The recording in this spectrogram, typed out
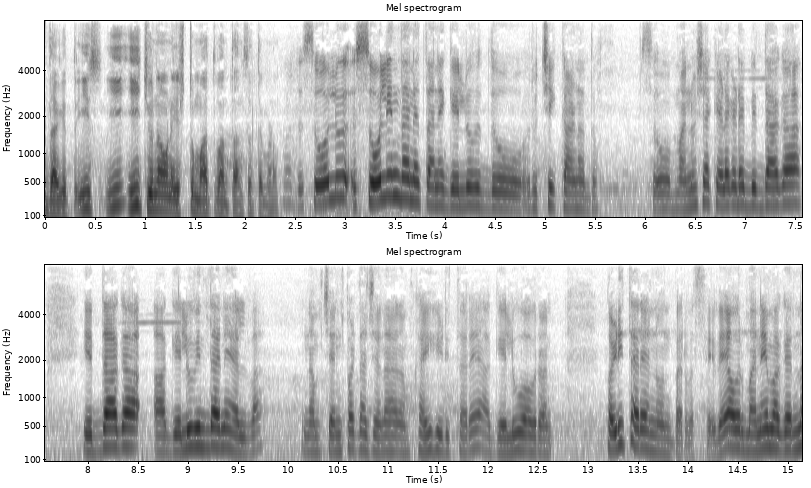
ಇದಾಗಿತ್ತು. ಈ ಈ ಈ ಚುನಾವಣೆ ಎಷ್ಟು ಮಹತ್ವ ಅಂತ ಅನ್ಸುತ್ತೆ ಮೇಡಮ್? ಅದು ಸೋಲು ಸೋಲಿಂದಾನೇ ತಾನೇ ಗೆಲ್ಲುವುದು ರುಚಿ ಕಾಣೋದು. ಸೊ ಮನುಷ್ಯ ಕೆಳಗಡೆ ಬಿದ್ದಾಗ ಎದ್ದಾಗ ಆ ಗೆಲುವಿಂದಾನೇ ಅಲ್ವಾ? ನಮ್ಮ ಚನ್ನಪಟ್ಟಣ ಜನ ನಮ್ಮ ಕೈ ಹಿಡಿತಾರೆ ಆ ಗೆಲುವು ಅವರ ಪಡಿತಾರೆ ಅನ್ನೋ ಒಂದು ಭರವಸೆ ಇದೆ. ಅವ್ರ ಮನೆ ಮಗನ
